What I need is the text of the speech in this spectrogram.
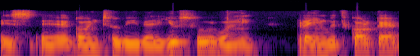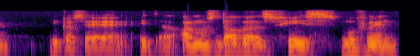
is uh, going to be very useful when playing with Corker because uh, it almost doubles his movement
